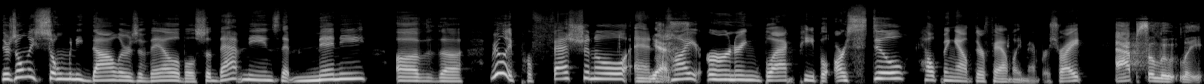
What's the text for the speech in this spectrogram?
there's only so many dollars available. So that means that many of the really professional and yes. high earning black people are still helping out their family members, right? Absolutely.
